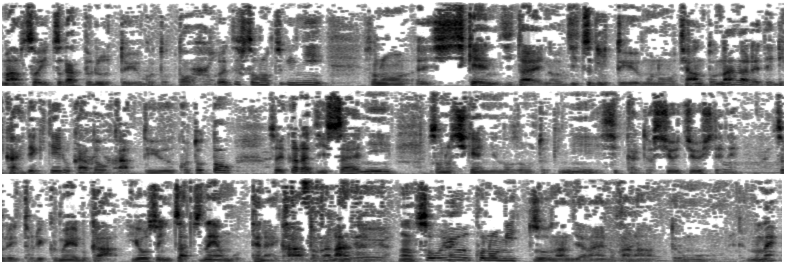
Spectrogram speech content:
まあそいつが来るということと、はい。それでその次にそのえ試験自体の実技というものをちゃんと流れで理解できているかどうかということとそれから実際にその試験に臨む時にしっかりと集中してねそれに取り組めるか要するに雑念を持ってないかとかな、うん、そういうこの3つなんじゃないのかなって思うんだけどね。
